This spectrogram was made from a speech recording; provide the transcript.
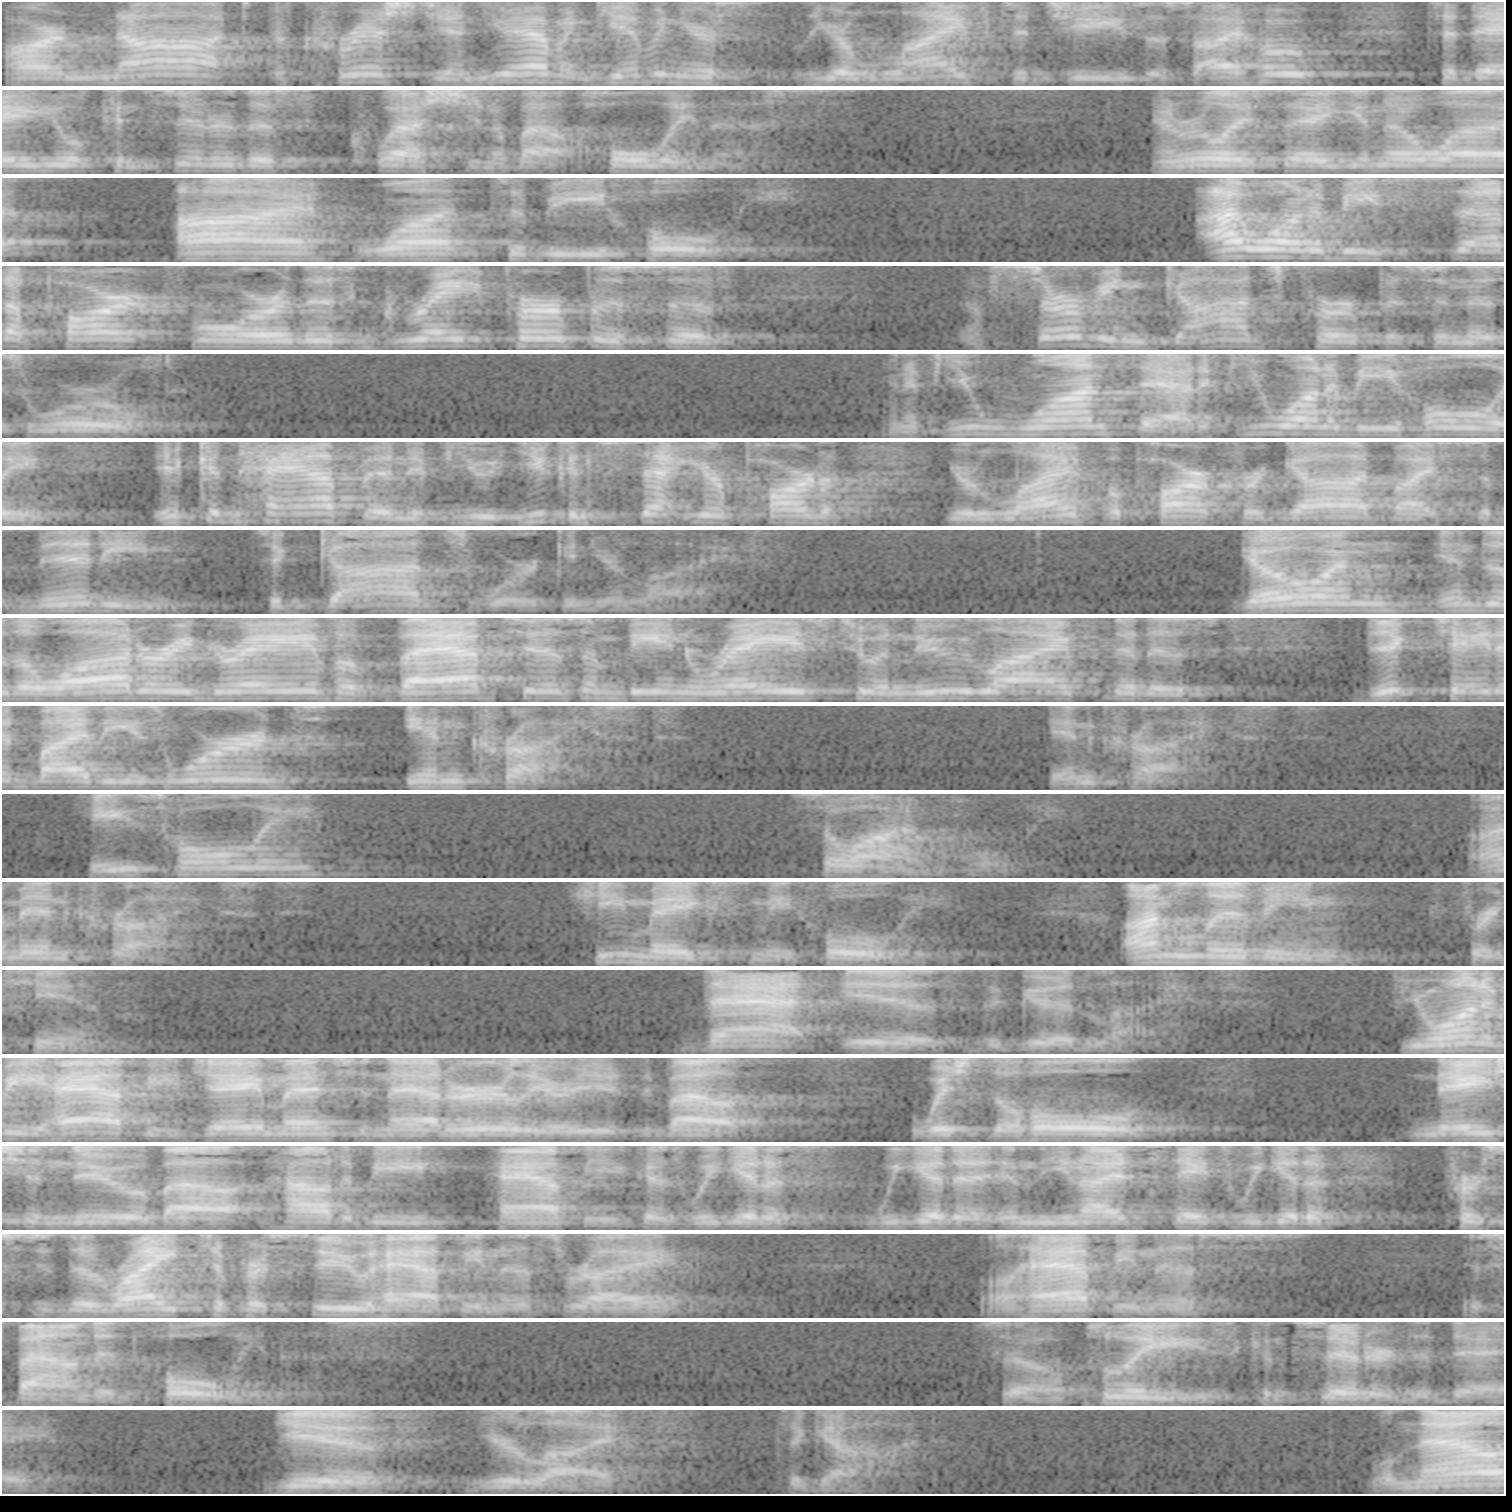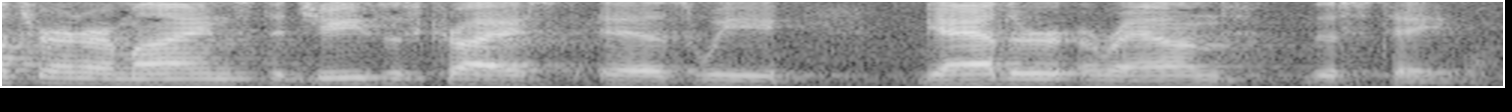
are not a Christian, you haven't given your, your life to Jesus, I hope today you'll consider this question about holiness and really say, you know what? I want to be holy. I want to be set apart for this great purpose of, of serving God's purpose in this world. And if you want that, if you want to be holy, it can happen if you, you can set your, part, your life apart for God by submitting to God's work in your life. Going into the watery grave of baptism, being raised to a new life that is dictated by these words in Christ. In Christ. He's holy, so I'm holy. I'm in Christ. He makes me holy. I'm living for Him. That is the good life. If you want to be happy, Jay mentioned that earlier about wish the whole nation knew about how to be happy because we get a we get a in the United States we get a pursue, the right to pursue happiness, right? Well, happiness is found in holiness. So please consider today give your life to God. We'll now turn our minds to Jesus Christ as we gather around this table.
